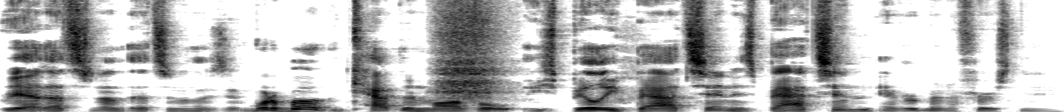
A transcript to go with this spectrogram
Yeah, that's another. That's another thing. What about Captain Marvel? He's Billy Batson. Has Batson ever been a first name?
